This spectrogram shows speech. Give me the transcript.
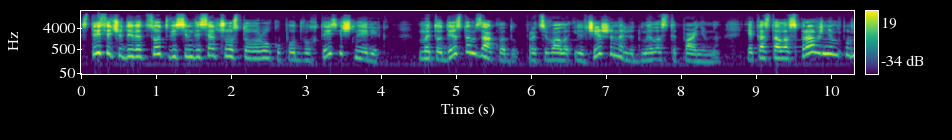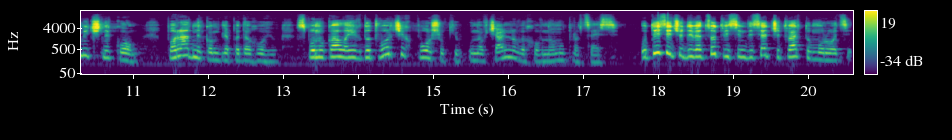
З 1986 року по 2000 рік методистом закладу працювала Ільчишина Людмила Степанівна, яка стала справжнім помічником, порадником для педагогів, спонукала їх до творчих пошуків у навчально-виховному процесі. У 1984 році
